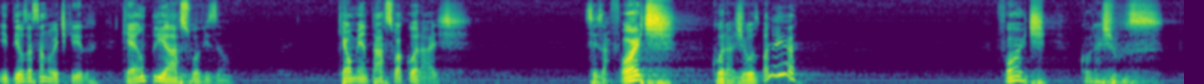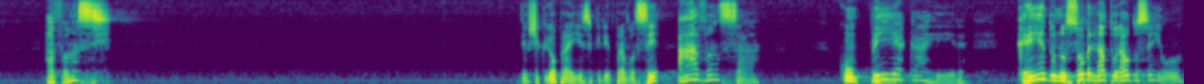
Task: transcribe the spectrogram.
E Deus, essa noite, querido, quer ampliar sua visão, quer aumentar sua coragem Seja forte, corajoso. Olha aí, ó. Forte, corajoso. Avance. Deus te criou para isso, querido, para você avançar, cumprir a carreira, crendo no sobrenatural do Senhor,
